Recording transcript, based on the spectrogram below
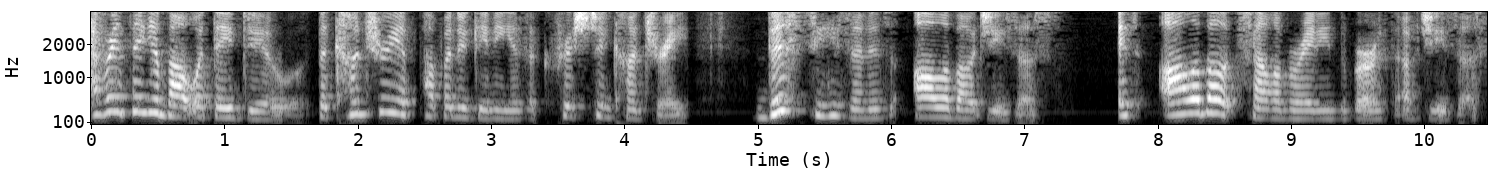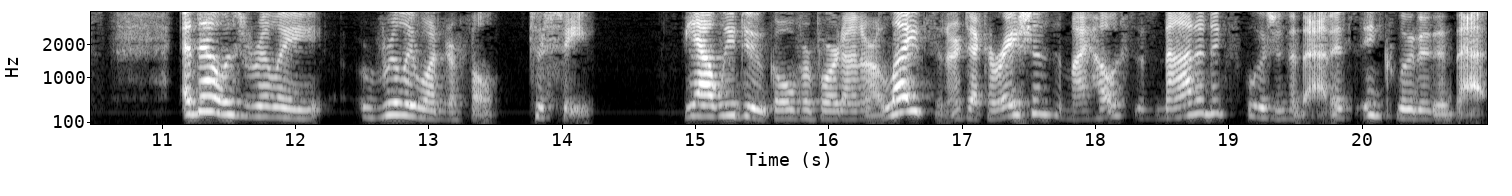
everything about what they do, the country of Papua New Guinea is a Christian country. This season is all about Jesus. It's all about celebrating the birth of Jesus, and that was really, really wonderful to see yeah, we do go overboard on our lights and our decorations, and my house is not an exclusion to that. It's included in that.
